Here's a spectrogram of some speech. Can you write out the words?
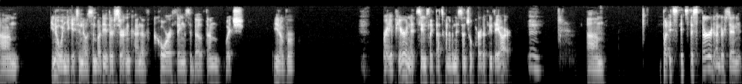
Um, you know, when you get to know somebody, there's certain kind of core things about them which, you know, reappear, and it seems like that's kind of an essential part of who they are. Mm. Um, but it's it's this third understanding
